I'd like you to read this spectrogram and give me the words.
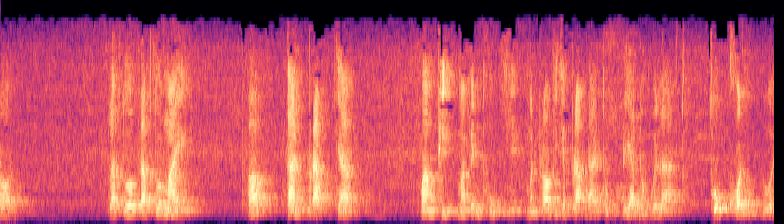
รอด กลับตัวปรับตัวใหม่ เพราะการปรับจาก ความผิดมาเป็นถูกเนี่ย มันพร้อมที่จะปรับได้ทุกระยะทุกเวลาทุกคนด้วย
